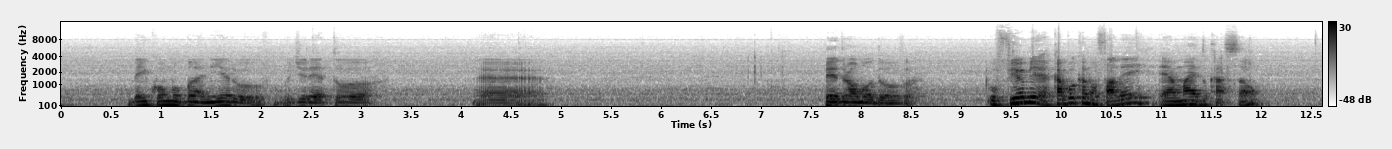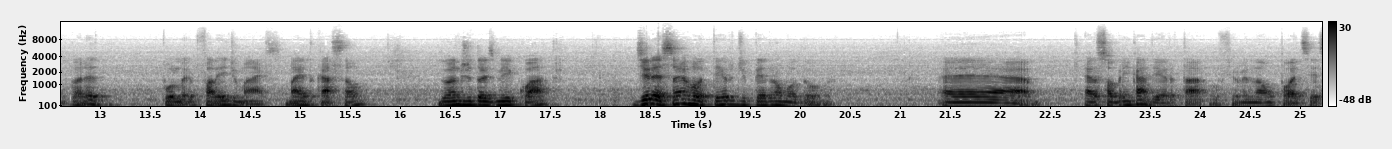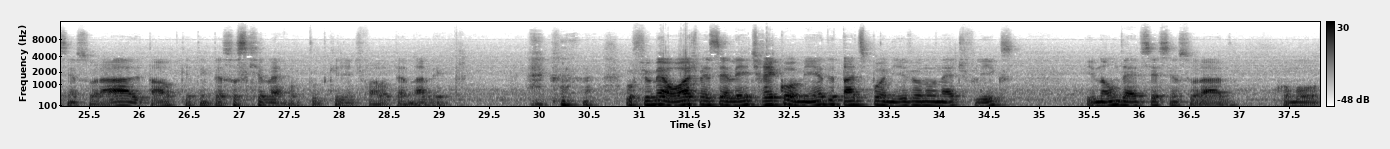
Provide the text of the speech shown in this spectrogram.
bem como banir o, o diretor. É, Pedro Almodóvar. O filme, acabou que eu não falei, é a Má Educação. Agora eu pulei, falei demais. Má Educação, do ano de 2004. Direção e roteiro de Pedro Almodóvar. É, era só brincadeira, tá? O filme não pode ser censurado e tal, porque tem pessoas que levam tudo que a gente fala ao pé da letra. o filme é ótimo, excelente, recomendo, está disponível no Netflix e não deve ser censurado como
